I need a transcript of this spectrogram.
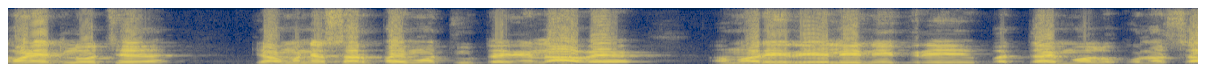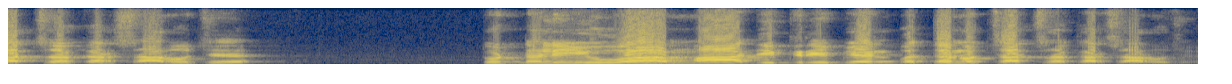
પણ એટલો છે કે અમને સરપાઈમાં ચૂંટાઈને લાવે. અમારી રેલી નીકળી બધામાં લોકોનો સાથ સહકાર સારો છે. ટોટલી યુવા, મા, દીકરી, બેન, બધાનો સાથ સહકાર સારો છે.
